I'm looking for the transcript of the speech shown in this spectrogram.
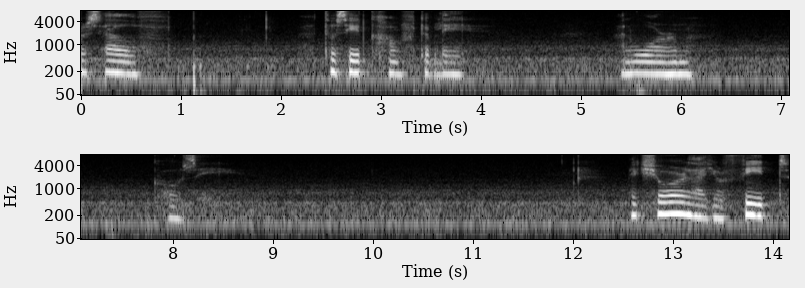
yourself to sit comfortably and warm, cozy. Make sure that your feet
